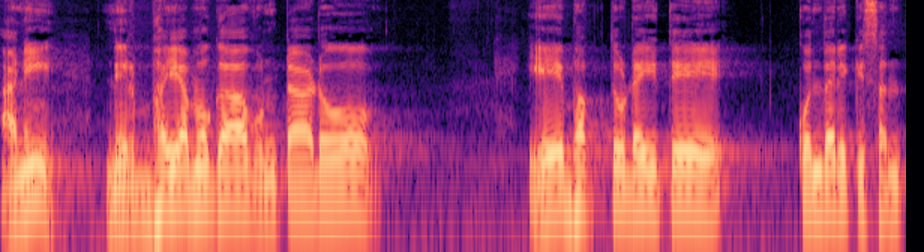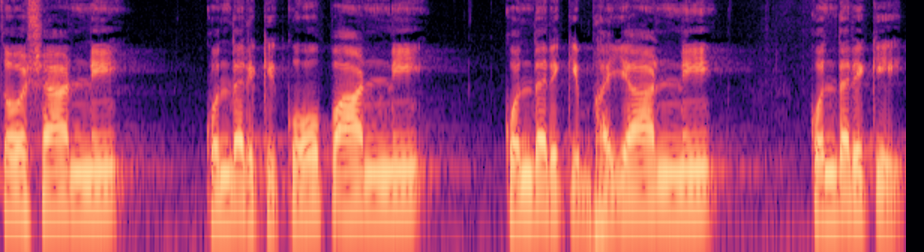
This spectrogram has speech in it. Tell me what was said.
అని నిర్భయముగా ఉంటాడో. ఏ భక్తుడైతే కొందరికి సంతోషాన్ని కొందరికి కోపాన్ని కొందరికి భయాన్ని కొందరికి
